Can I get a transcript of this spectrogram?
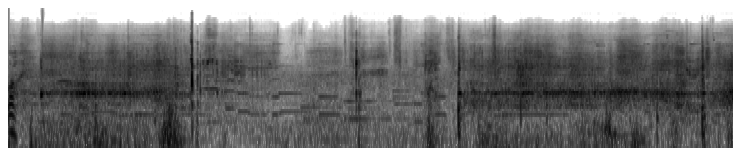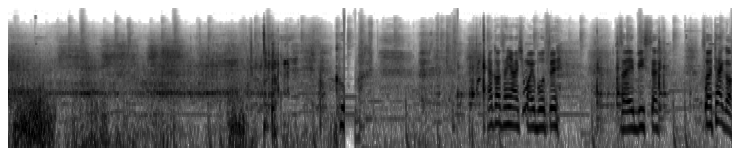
O. Jak oceniałeś moje buty? Zajebiste. Słuchaj tego.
